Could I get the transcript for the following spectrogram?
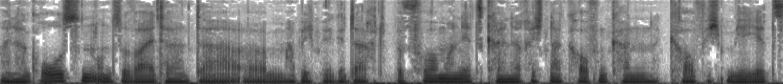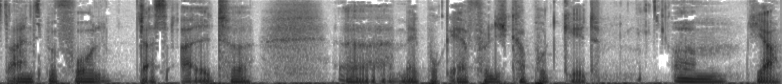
meiner Großen und so weiter. Da ähm, habe ich mir gedacht, bevor man jetzt keine Rechner kaufen kann, kaufe ich mir jetzt eins, bevor das alte äh, MacBook Air völlig kaputt geht. Ähm, ja,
